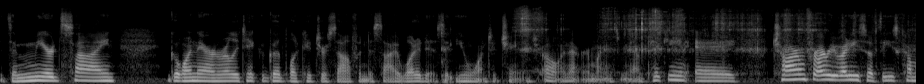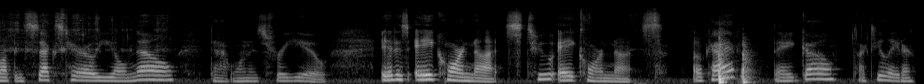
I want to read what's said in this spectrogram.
It's a mirrored sign. Go in there and really take a good look at yourself and decide what it is that you want to change. Oh, and that reminds me, I'm picking a charm for everybody. So if these come up in sex tarot, you'll know that one is for you. It is acorn nuts, two acorn nuts. Okay, there you go. Talk to you later.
